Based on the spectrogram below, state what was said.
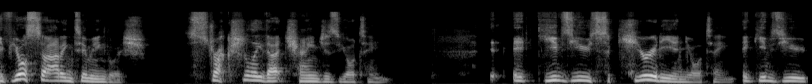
if you're starting Tim English, structurally that changes your team. It, gives you security in your team. It gives you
